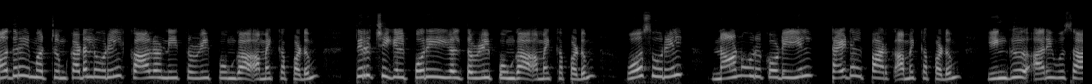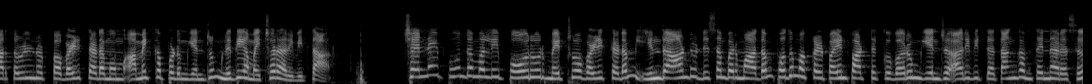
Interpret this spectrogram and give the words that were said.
மதுரை மற்றும் கடலூரில் காலனி தொழிற்பூங்கா அமைக்கப்படும். திருச்சியில் பொறியியல் தொழிற்பூங்கா அமைக்கப்படும். ஓசூரில் நானூறு கோடியில் டைடல் பார்க் அமைக்கப்படும். இங்கு அறிவுசார் தொழில்நுட்ப வழித்தடமும் அமைக்கப்படும் என்றும் நிதியமைச்சர் அறிவித்தார். சென்னை பூந்தமல்லி போரூர் மெட்ரோ வழித்தடம் இந்த ஆண்டு டிசம்பர் மாதம் பொதுமக்கள் பயன்பாட்டுக்கு வரும் என்று அறிவித்த தங்கம் தென்னரசு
